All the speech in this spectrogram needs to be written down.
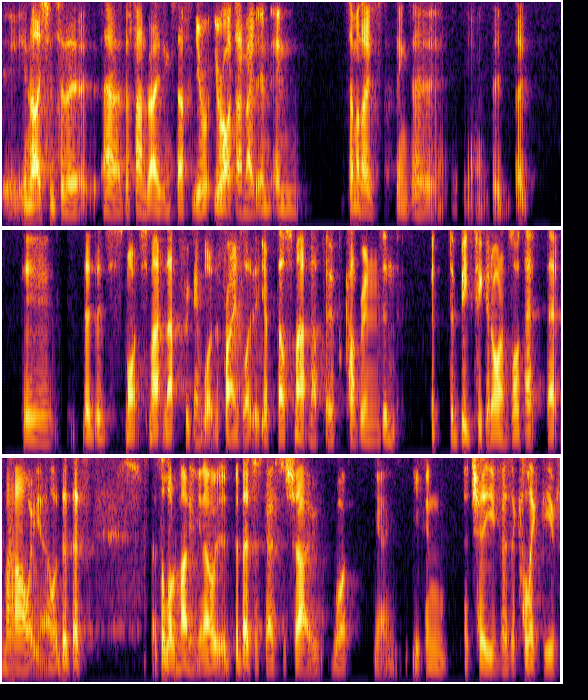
in relation to the uh, the fundraising stuff, you're, you're right, though, mate. And, and some of those things are, you know, they, they, they're, they're just smart, smarten up. For example, like the frames, like yep, they'll smarten up their club rooms, and but the big ticket items like that that mower, you know, that, that's that's a lot of money, you know. But that just goes to show what you know you can achieve as a collective,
